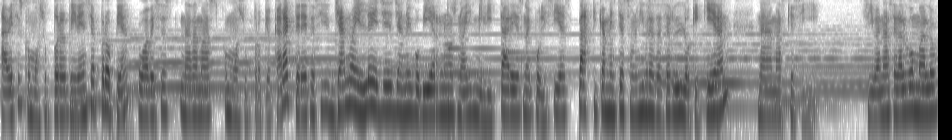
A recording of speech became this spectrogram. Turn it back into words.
a veces como su supervivencia propia o a veces nada más como su propio carácter. Es decir, ya no hay leyes, ya no hay gobiernos, no hay militares, no hay policías, prácticamente son libres de hacer lo que quieran, nada más que si si van a hacer algo malo,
